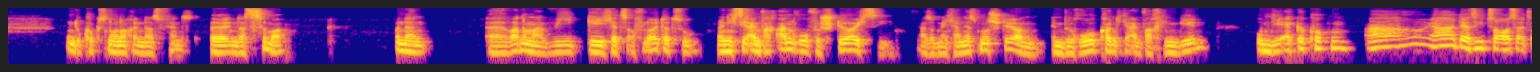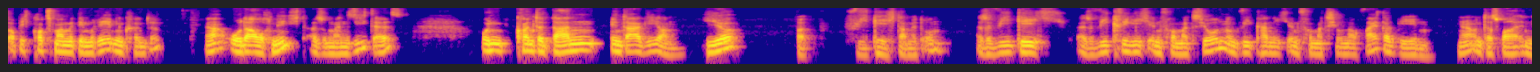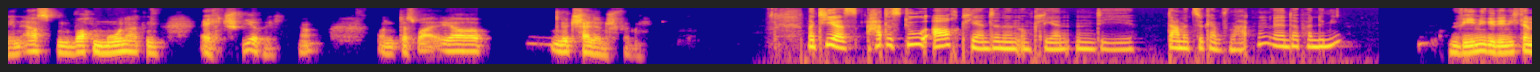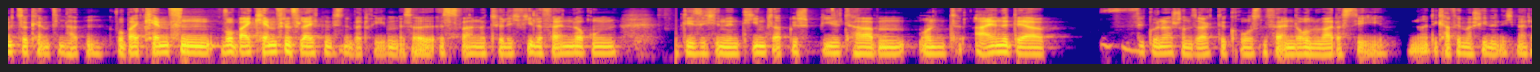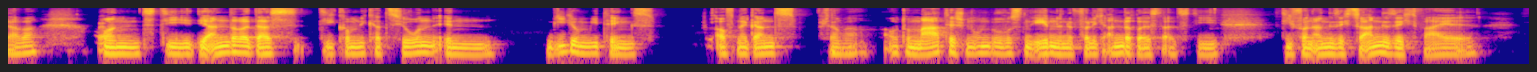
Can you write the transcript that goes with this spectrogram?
und du guckst nur noch in das Fenster, äh, in das Zimmer. Und dann, äh, warte mal, wie gehe ich jetzt auf Leute zu? Wenn ich sie einfach anrufe, störe ich sie. Also Mechanismus stören. Im Büro konnte ich einfach hingehen, um die Ecke gucken. Ah, ja, der sieht so aus, als ob ich kurz mal mit dem reden könnte. Ja, oder auch nicht. Also man sieht es und konnte dann interagieren. Hier, wie gehe ich damit um? Also wie gehe ich, also wie kriege ich Informationen und wie kann ich Informationen auch weitergeben? Ja, und das war in den ersten Wochen, Monaten echt schwierig. Ja. Und das war eher eine Challenge für mich. Matthias, hattest du auch Klientinnen und Klienten, die damit zu kämpfen hatten während der Pandemie? Wenige, die nicht damit zu kämpfen hatten. Wobei kämpfen, wobei kämpfen vielleicht ein bisschen übertrieben ist. Also es waren natürlich viele Veränderungen, die sich in den Teams abgespielt haben. Und eine der, wie Gunnar schon sagte, großen Veränderungen war, dass die, ne, die Kaffeemaschine nicht mehr da war. Und die, die andere, dass die Kommunikation in Videomeetings auf einer ganz, sagen wir, automatischen, unbewussten Ebene eine völlig andere ist als die, die von Angesicht zu Angesicht, weil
